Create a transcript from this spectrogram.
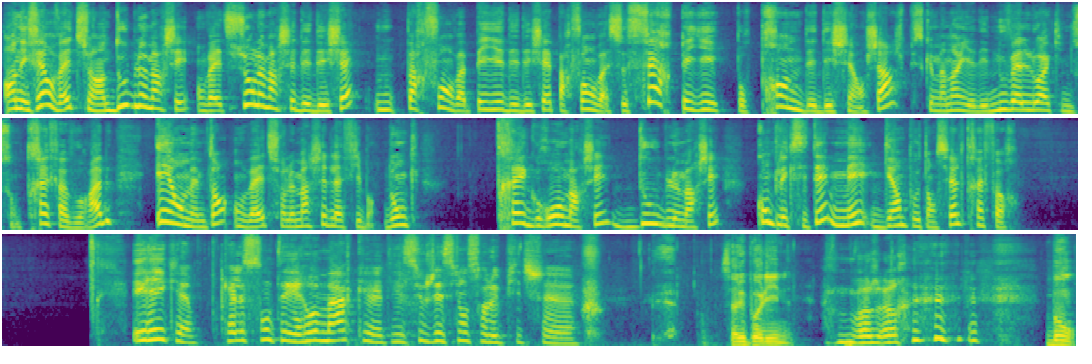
En effet, on va être sur un double marché. On va être sur le marché des déchets, où parfois on va payer des déchets, parfois on va se faire payer pour prendre des déchets en charge, puisque maintenant il y a des nouvelles lois qui nous sont très favorables. Et en même temps, on va être sur le marché de la fibre. Donc, très gros marché, double marché, complexité, mais gain potentiel très fort. Eric, quelles sont tes remarques, tes suggestions sur le pitch euh Salut Pauline. Bonjour. bon,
